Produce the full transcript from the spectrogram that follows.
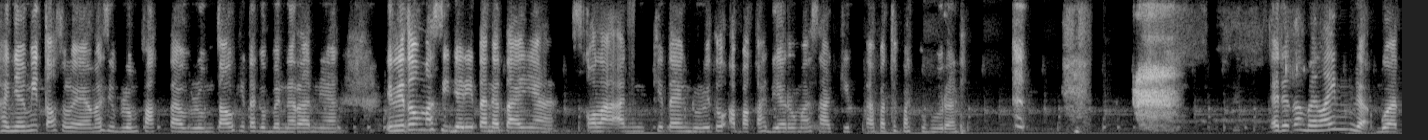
Hanya mitos loh ya, masih belum fakta, belum tahu kita kebenarannya. Ini tuh masih jadi tanda tanya. Sekolahan kita yang dulu itu apakah dia rumah sakit apa tempat kuburan? ada tambahan lain nggak buat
